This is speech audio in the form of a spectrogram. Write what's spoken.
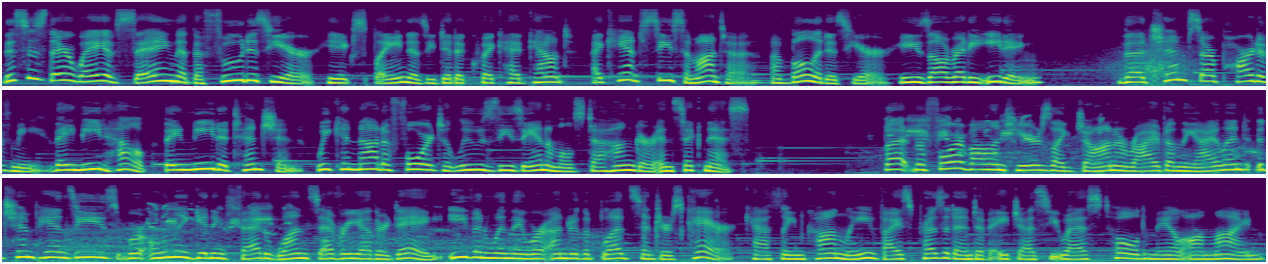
This is their way of saying that the food is here, he explained as he did a quick head count. I can't see Samantha. A bullet is here. He's already eating. The chimps are part of me. They need help. They need attention. We cannot afford to lose these animals to hunger and sickness. But before volunteers like John arrived on the island, the chimpanzees were only getting fed once every other day, even when they were under the blood center's care, Kathleen Conlee, vice president of HSUS, told Mail Online.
